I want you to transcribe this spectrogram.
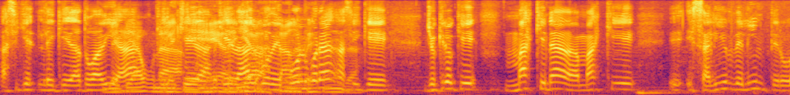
así que le queda todavía, Le queda ¿ah? una- le queda, le queda queda algo de pólvora, así que yo creo que más que nada, más que eh, salir del Inter o,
